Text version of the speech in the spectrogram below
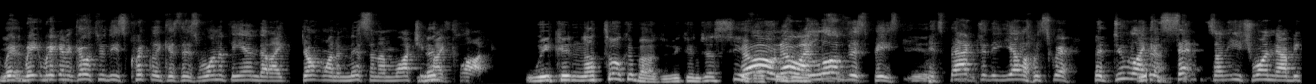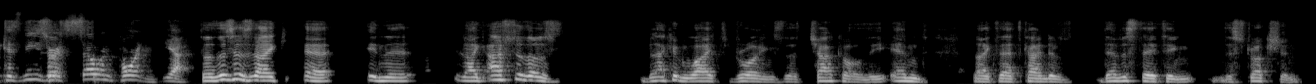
We, yeah. we, we're going to go through these quickly because there's one at the end that I don't want to miss, and I'm watching let's, my clock. We can not talk about it. We can just see. No, it. no, I love this piece. Yeah. It's back to the yellow square, but do like yeah. a sentence on each one now because these are so important. Yeah. So this is like uh, in the like after those black and white drawings, the charcoal, the end, like that kind of devastating destruction,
